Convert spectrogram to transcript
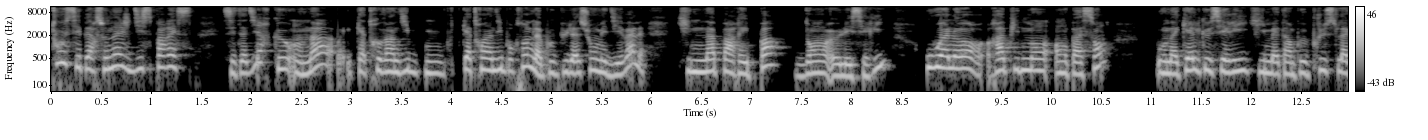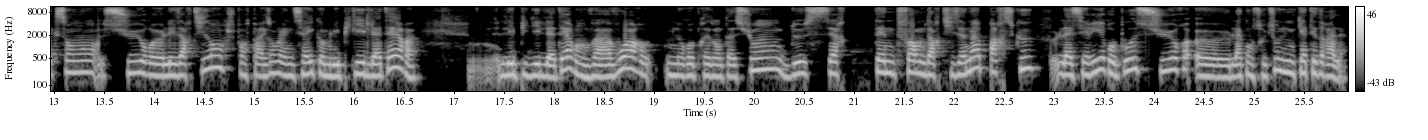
tous ces personnages disparaissent. C'est-à-dire qu'on a 90, 90% de la population médiévale qui n'apparaît pas dans euh, les séries, ou alors rapidement en passant. On a quelques séries qui mettent un peu plus l'accent sur euh, les artisans. Je pense par exemple à une série comme Les Piliers de la Terre. Les Piliers de la Terre, on va avoir une représentation de certaines formes d'artisanat parce que la série repose sur euh, la construction d'une cathédrale.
